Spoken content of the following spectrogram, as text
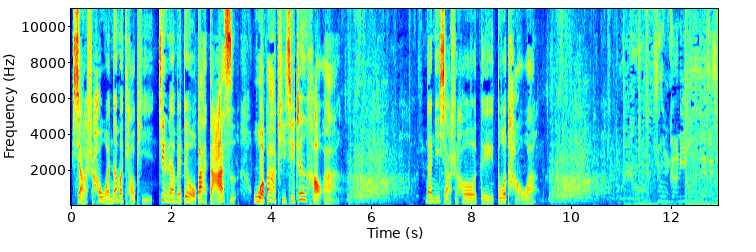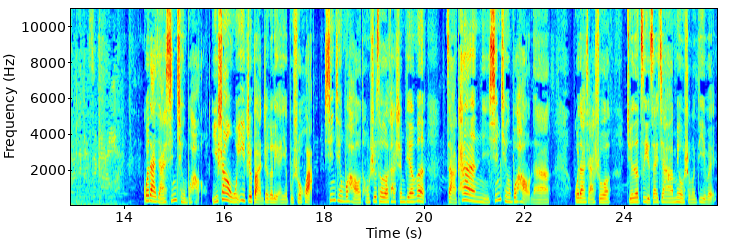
小时候我那么调皮，竟然没被我爸打死。我爸脾气真好啊！那你小时候得多淘啊！郭大侠心情不好，一上午一直板着个脸也不说话。心情不好，同事凑到他身边问：“咋看你心情不好呢？”郭大侠说：“觉得自己在家没有什么地位，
